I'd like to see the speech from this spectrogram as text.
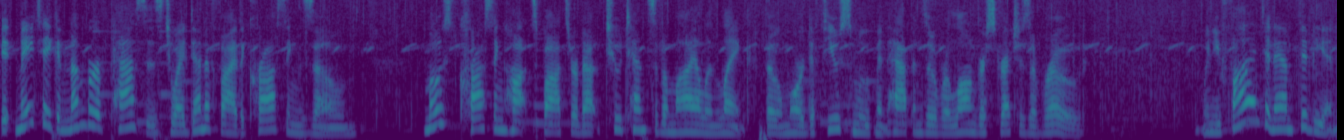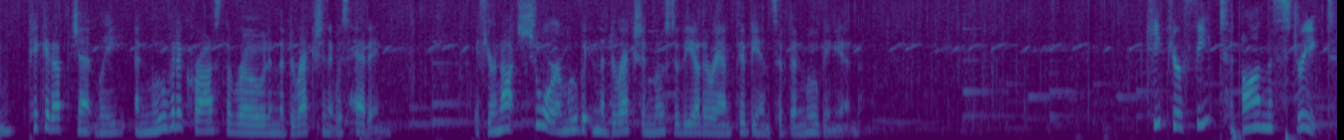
It may take a number of passes to identify the crossing zone. Most crossing hotspots are about two tenths of a mile in length, though more diffuse movement happens over longer stretches of road. When you find an amphibian, pick it up gently and move it across the road in the direction it was heading. If you're not sure, move it in the direction most of the other amphibians have been moving in. Keep your feet on the street.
